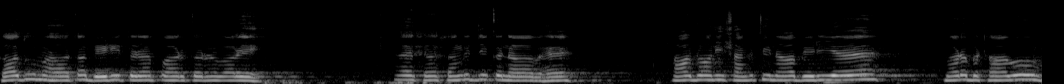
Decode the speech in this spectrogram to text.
ਸਾਧੂ ਮਹਾਤਾ ਬੇੜੀ ਤਰ੍ਹਾਂ ਪਾਰ ਕਰਨ ਵਾਲੇ। ਐਸਾ ਸੰਗਤ ਇੱਕ ਨਾਮ ਹੈ। ਸਾਧੂਆਂ ਦੀ ਸੰਗਤੀ ਨਾਮ ਬੇੜੀ ਹੈ। ਮਹਾਰਾਜ ਬਿਠਾਵੋ।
